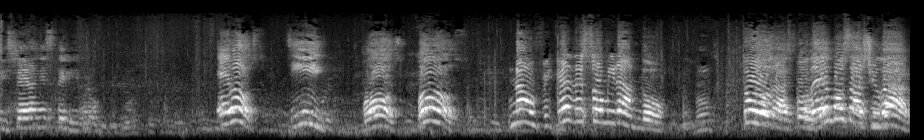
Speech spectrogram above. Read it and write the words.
fixeran este libro. E vos? Sí, vos, vos. Non fiquedes só mirando. Todas podemos axudar.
